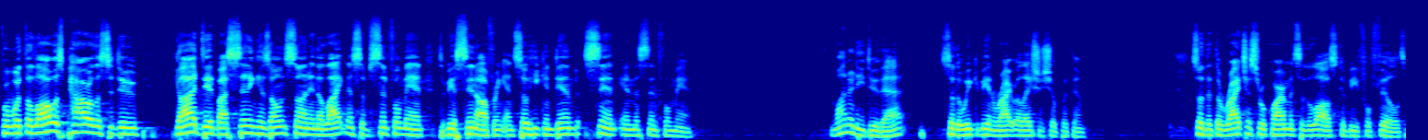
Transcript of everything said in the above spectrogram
For what the law was powerless to do, God did by sending his own Son in the likeness of sinful man to be a sin offering, and so he condemned sin in the sinful man. Why did he do that? So that we could be in right relationship with him so that the righteous requirements of the laws could be fulfilled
